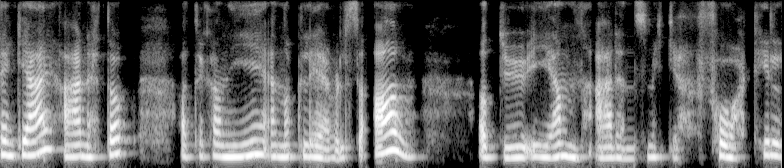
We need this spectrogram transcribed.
tenker jeg, er nettopp at det kan gi en opplevelse av at du igjen er den som ikke får til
